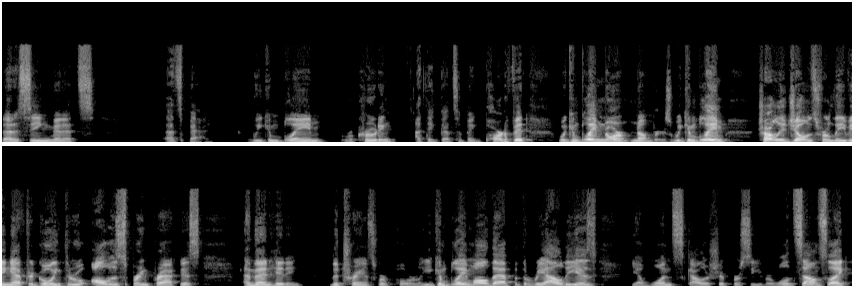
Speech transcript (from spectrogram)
that is seeing minutes, that's bad. We can blame recruiting. I think that's a big part of it. We can blame norm numbers. We can blame Charlie Jones for leaving after going through all his spring practice and then hitting the transfer portal. You can blame all that, but the reality is you have one scholarship receiver. Well, it sounds like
